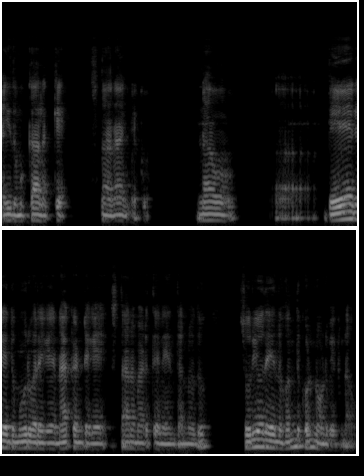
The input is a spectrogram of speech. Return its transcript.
ಐದು ಮುಕ್ಕಾಲಕ್ಕೆ ಸ್ನಾನ ಆಗ್ಬೇಕು. ನಾವು ಬೇಗ ಎದ್ದು ಮೂರುವರೆಗೆ, ನಾಲ್ಕು ಗಂಟೆಗೆ ಸ್ನಾನ ಮಾಡ್ತೇವೆ ಅಂತ ಅನ್ನೋದು ಸೂರ್ಯೋದಯದ ಹೊಂದಿಕೊಂಡು ನೋಡ್ಬೇಕು ನಾವು.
